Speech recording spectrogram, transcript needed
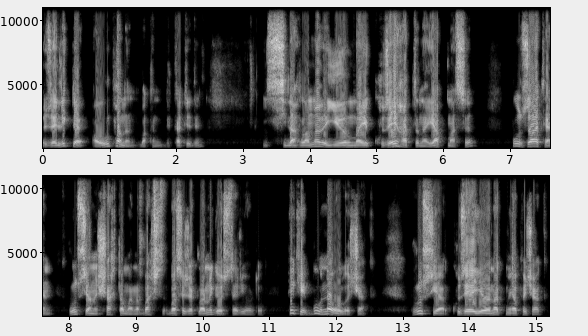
Özellikle Avrupa'nın, bakın dikkat edin, silahlanma ve yığılmayı kuzey hattına yapması bu zaten Rusya'nın şah damarına bas, basacaklarını gösteriyordu. Peki bu ne olacak? Rusya kuzeye yığınak mı yapacak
